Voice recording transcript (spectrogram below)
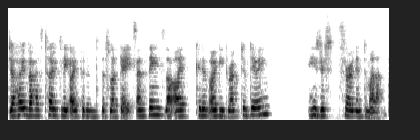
Jehovah has totally opened the floodgates and things that I could have only dreamt of doing, he's just thrown into my lap.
